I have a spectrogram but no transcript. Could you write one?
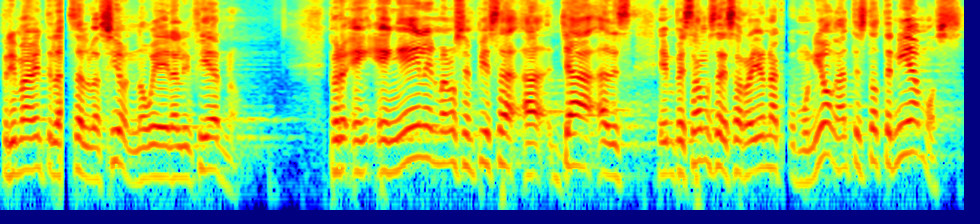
Primeramente la salvación, no voy a ir al infierno. Pero en, Él, hermanos, empieza ya empezamos a desarrollar una comunión. Antes no teníamos.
